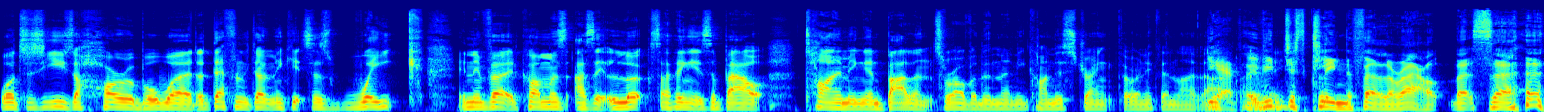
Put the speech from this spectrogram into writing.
well. Just use a horrible word. I definitely don't think it's as weak in inverted commas as it looks. I think it's about timing and balance rather than any kind of strength or anything like that. Yeah, but if you just clean the fella out, that's uh,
